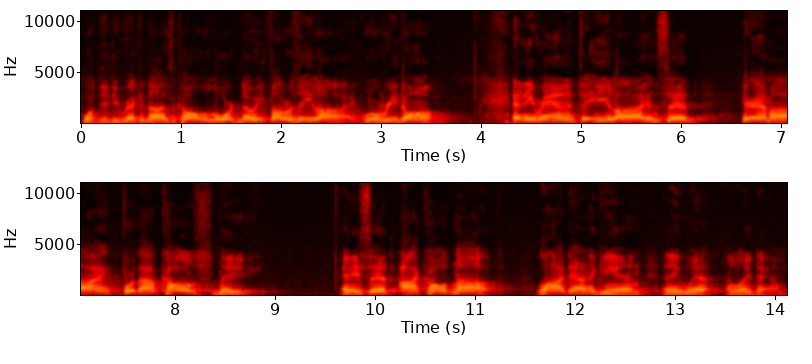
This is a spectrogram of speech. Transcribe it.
Well, did he recognize the call of the Lord? No, he thought it was Eli. We'll read on. And he ran into Eli and said, Here am I, for thou callest me. And he said, I called not. Lie down again. And he went and lay down.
